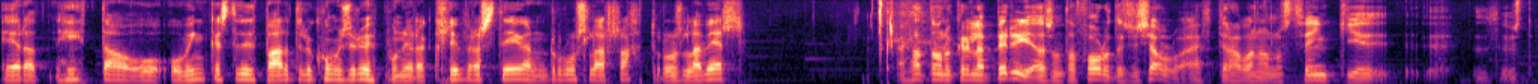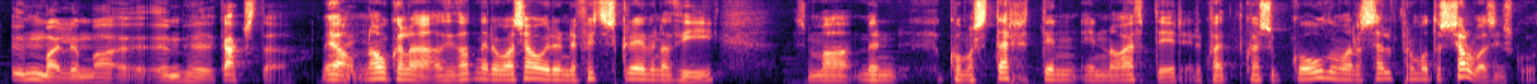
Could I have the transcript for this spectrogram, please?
er að hitta og, og vingast við bara til að koma sér upp. Hún er að klifra stegan rosalega hratt og rosalega vel. En þarna var hún greiðlega að byrja þess að fóra þessu sjálfa eftir að hafa nánast fengið veist, ummælum um hefði gagstæða Já, nákvæmlega, því þannig erum við að sjá í rauninni fyrstu skrefin af því sem að mun koma stert inn, á eftir er hvern, hversu góð hún var að self-promota sjálfa sig sko.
